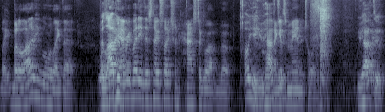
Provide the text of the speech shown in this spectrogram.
Like, but a lot of people were like that. A That's lot of people- Everybody this next election has to go out and vote. Oh yeah, you have Like to. Like it's mandatory. You have Like- to.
